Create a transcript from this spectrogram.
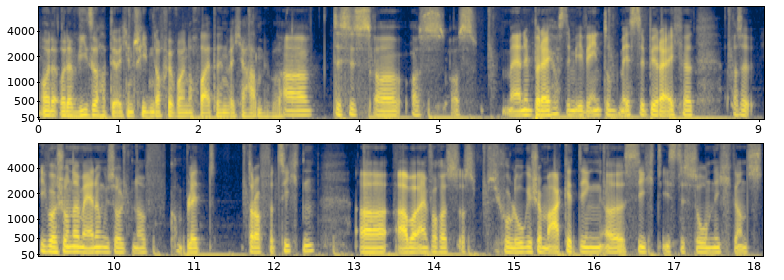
oder, oder wieso habt ihr euch entschieden, doch, wir wollen noch weiterhin welche haben überhaupt? Äh, das ist äh, aus, aus meinem Bereich, aus dem Event- und Messebereich halt. Also ich war schon der Meinung, wir sollten auf komplett darauf verzichten. Äh, aber einfach aus, aus psychologischer Marketing-Sicht ist es so nicht ganz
